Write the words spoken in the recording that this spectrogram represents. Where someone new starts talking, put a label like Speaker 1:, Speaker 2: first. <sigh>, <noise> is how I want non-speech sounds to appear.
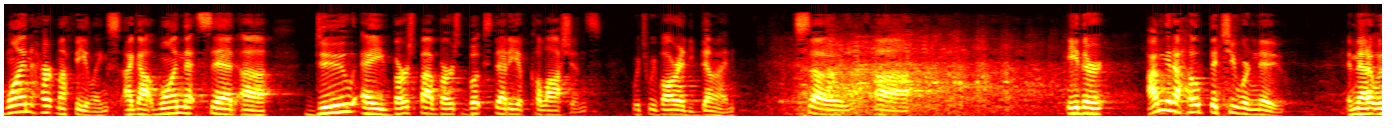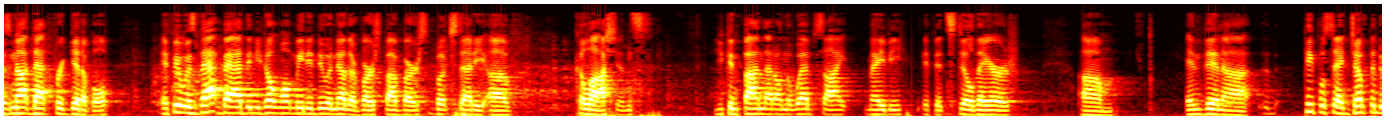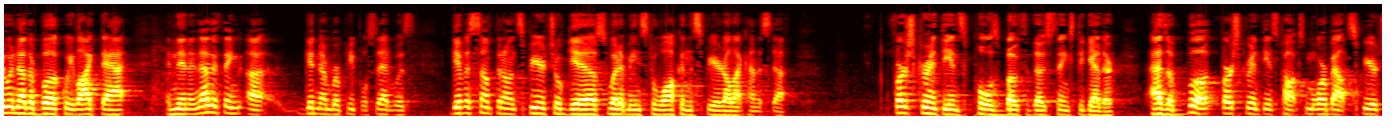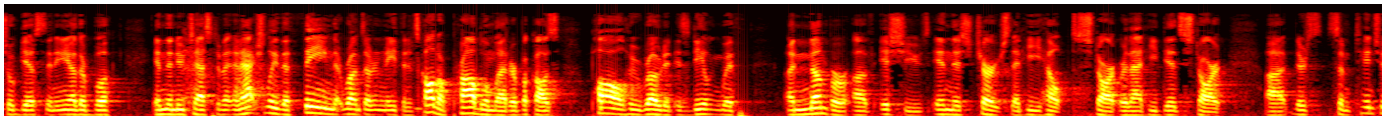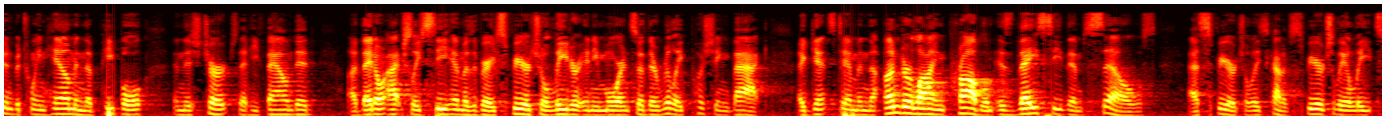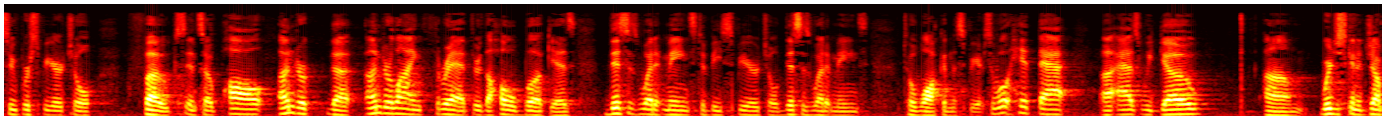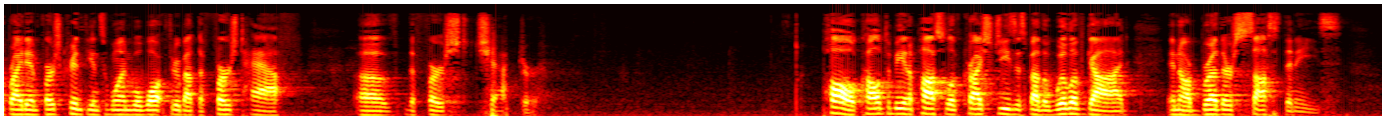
Speaker 1: one hurt my feelings. I got one that said, uh, do a verse by verse book study of Colossians, which we've already done. So, uh, either I'm going to hope that you were new and that it was not that forgettable. If it was that bad, then you don't want me to do another verse by verse book study of Colossians. You can find that on the website, maybe, if it's still there. Um, and then uh, people said, jump into another book. We like that. And then another thing a uh, good number of people said was, give us something on spiritual gifts, what it means to walk in the Spirit, all that kind of stuff. 1 Corinthians pulls both of those things together. As a book, 1 Corinthians talks more about spiritual gifts than any other book in the New Testament. And actually, the theme that runs underneath it, it's called a problem letter because Paul, who wrote it, is dealing with a number of issues in this church that he helped start or that he did start. Uh, there's some tension between him and the people in this church that he founded. Uh, they don't actually see him as a very spiritual leader anymore, and so they're really pushing back against him. And the underlying problem is they see themselves as spiritual, these kind of spiritually elite, super spiritual folks. And so Paul, under the underlying thread through the whole book is this is what it means to be spiritual. This is what it means to walk in the Spirit. So we'll hit that uh, as we go. Um, we're just going to jump right in. 1 Corinthians 1, we'll walk through about the first half of the first chapter. Paul, called to be an apostle of Christ Jesus by the will of God, and our brother Sosthenes.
